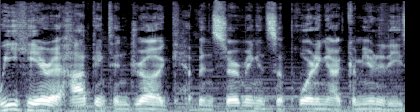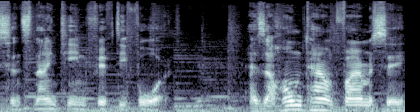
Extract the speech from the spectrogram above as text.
We here at Hopkinton Drug have been serving and supporting our community since 1954. As a hometown pharmacy,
